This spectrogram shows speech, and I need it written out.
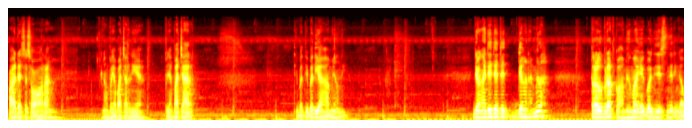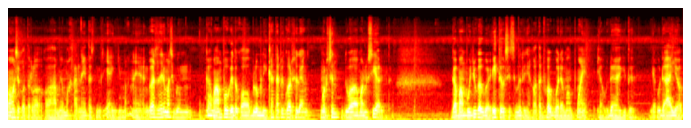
ada seseorang yang punya pacar nih ya punya pacar. Tiba-tiba dia hamil nih jangan aja jangan hamil lah. Terlalu berat kalau hamil mah ya gue sendiri sendiri nggak mau sih kalau terlalu kalau hamil mah karena itu sendiri ya gimana ya? Gue sendiri masih belum gak mampu gitu kalau belum nikah tapi gue harus sudah ngurusin dua manusia gitu. Gak mampu juga gue itu sih sebenarnya. Kalau tapi kalau gue udah mampu mah ya, ya udah gitu. Ya udah ayo.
